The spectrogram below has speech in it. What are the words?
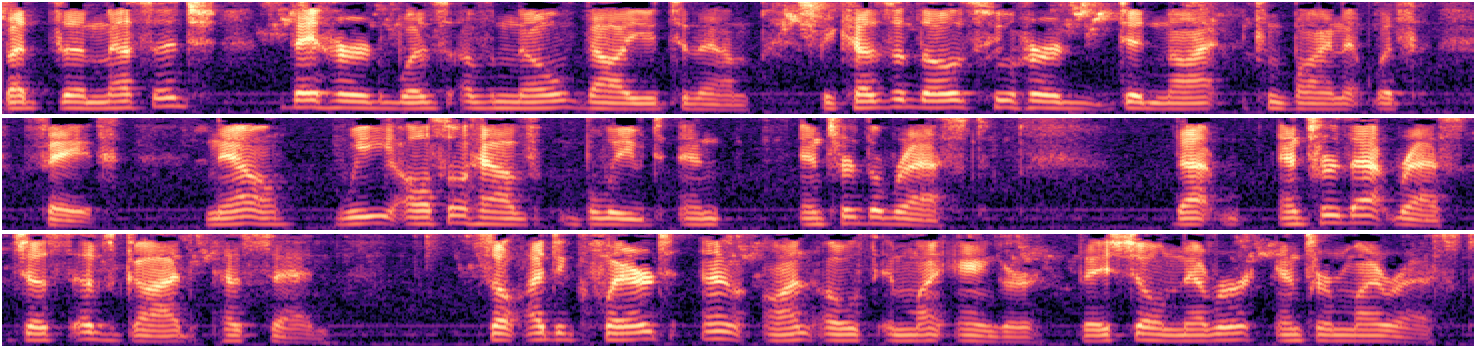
But the message they heard was of no value to them, because of those who heard did not combine it with faith. Now we also have believed and entered the rest. That enter that rest, just as God has said. So I declared an on oath in my anger, they shall never enter my rest.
